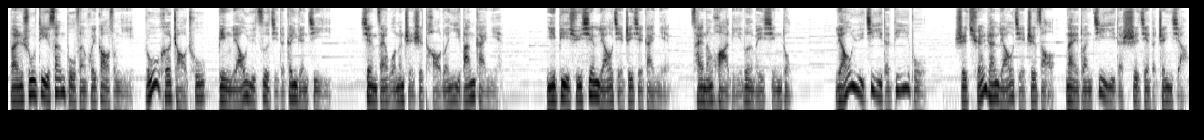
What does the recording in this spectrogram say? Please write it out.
本书第三部分会告诉你如何找出并疗愈自己的根源记忆。现在我们只是讨论一般概念，你必须先了解这些概念。才能化理论为行动。疗愈记忆的第一步是全然了解制造那段记忆的事件的真相。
